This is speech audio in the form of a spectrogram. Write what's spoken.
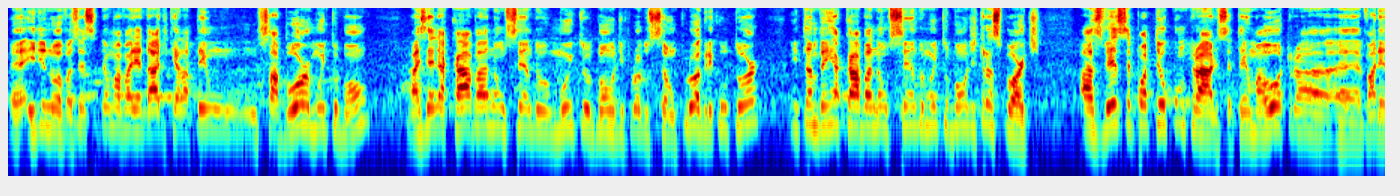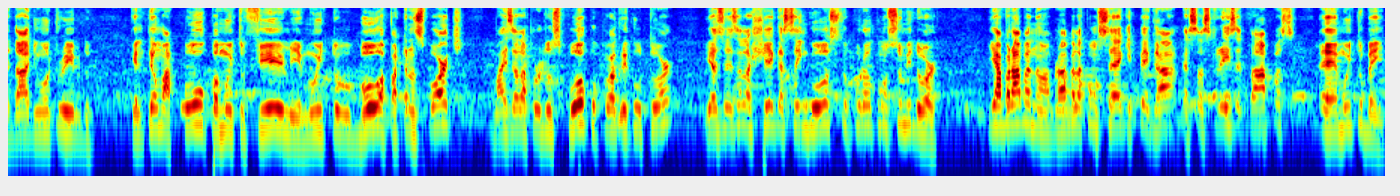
É, e de novo, às vezes você tem uma variedade que ela tem um, um sabor muito bom, mas ele acaba não sendo muito bom de produção para o agricultor e também acaba não sendo muito bom de transporte. Às vezes você pode ter o contrário, você tem uma outra é, variedade, um outro híbrido, que ele tem uma polpa muito firme, muito boa para transporte, mas ela produz pouco para o agricultor e às vezes ela chega sem gosto para o consumidor. E a Braba não, a Braba ela consegue pegar essas três etapas é, muito bem.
